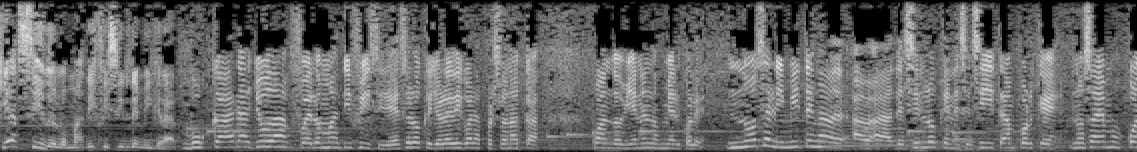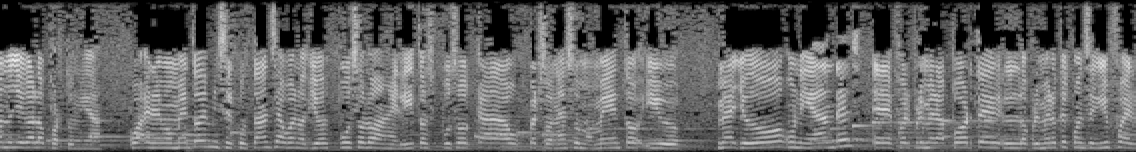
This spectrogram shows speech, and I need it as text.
¿Qué ha sido lo más difícil de emigrar? Buscar ayuda fue lo más difícil. Eso es lo que yo le digo a las personas acá cuando vienen los miércoles. No se limiten a, decir lo que necesitan porque no sabemos cuándo llega la oportunidad. En el momento de mi circunstancia, bueno, Dios puso los angelitos, puso cada persona en su momento y me ayudó Uniandes, eh, fue el primer aporte, lo primero que conseguí fue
